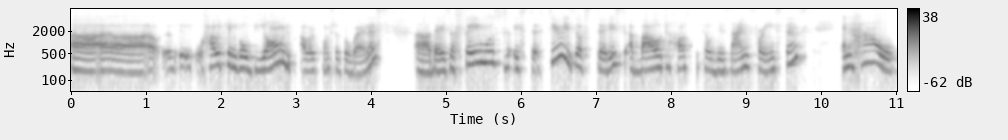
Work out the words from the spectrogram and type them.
uh, uh, how it can go beyond our conscious awareness. Uh, there is a famous a series of studies about hospital design, for instance, and how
